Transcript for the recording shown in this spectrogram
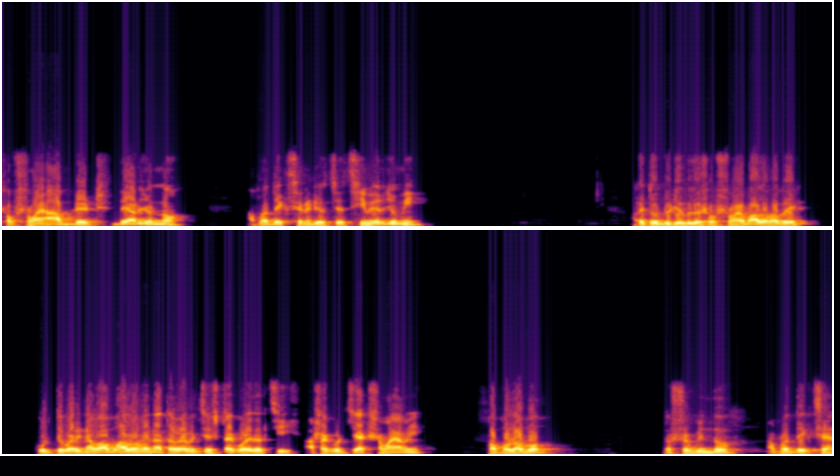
সবসময় আপডেট দেওয়ার জন্য। আপনারা দেখছেন এটি হচ্ছে সিমের জমি। হয়তো ভিডিওগুলো সবসময় ভালোভাবে করতে পারি না বা ভালো হয় না, তবে আমি চেষ্টা করে যাচ্ছি। আশা করছি এক সময় আমি সফল হব। দর্শকবৃন্দ, আপনারা দেখছেন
